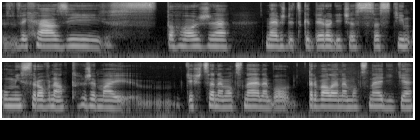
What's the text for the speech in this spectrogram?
vychází z toho, že ne vždycky ty rodiče se s tím umí srovnat, že mají těžce nemocné nebo trvalé nemocné dítě.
